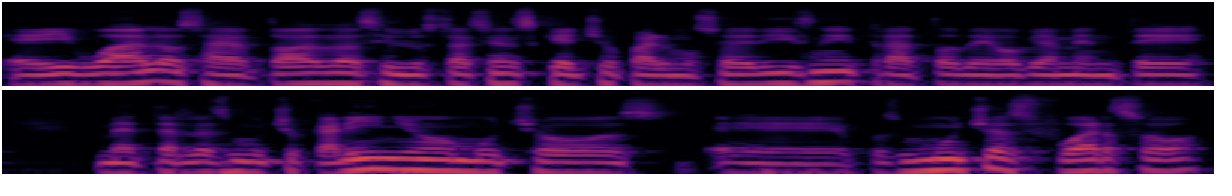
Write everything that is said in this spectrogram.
E igual, o sea, todas las ilustraciones que he hecho para el Museo de Disney, trato de obviamente meterles mucho cariño, muchos, eh, pues mucho esfuerzo,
